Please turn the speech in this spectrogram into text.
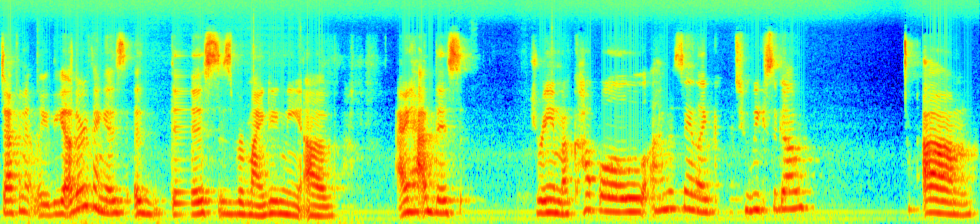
Definitely. The other thing is, uh, this is reminding me of I had this dream a couple, I would say like two weeks ago. Um,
